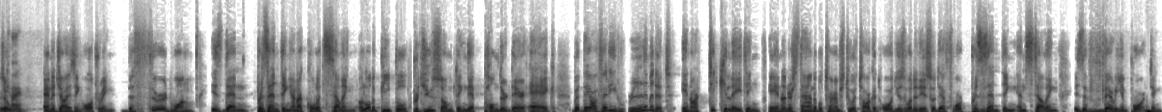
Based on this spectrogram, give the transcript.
So okay energizing authoring. The third one is then presenting, and I call it selling. A lot of people produce something, they ponder their egg, but they are very limited in articulating in understandable terms to a target audience what it is. So, therefore, presenting and selling is a very important thing.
